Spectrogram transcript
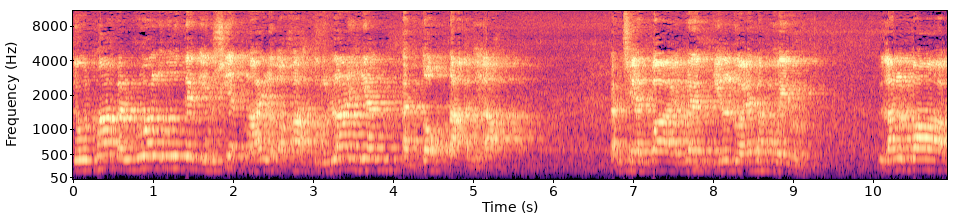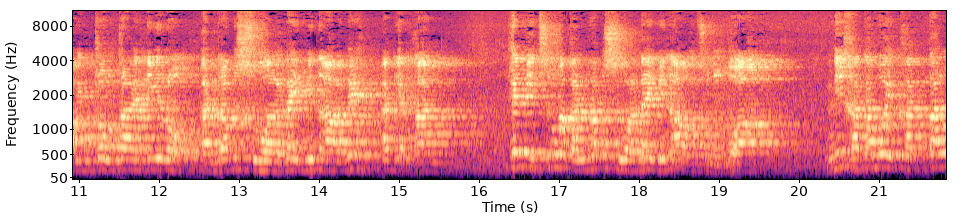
tun ma cần rual u tên in siết mãi là bỏ cả tun lai hiền cần tok ta ani à? kan chen pa ren kil duai là quên lal pa min trong trai ti ro kan ram sual dai min a ve a tian khan he ti chunga kan ram sual dai min a chung kwa ni khata boy khatal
